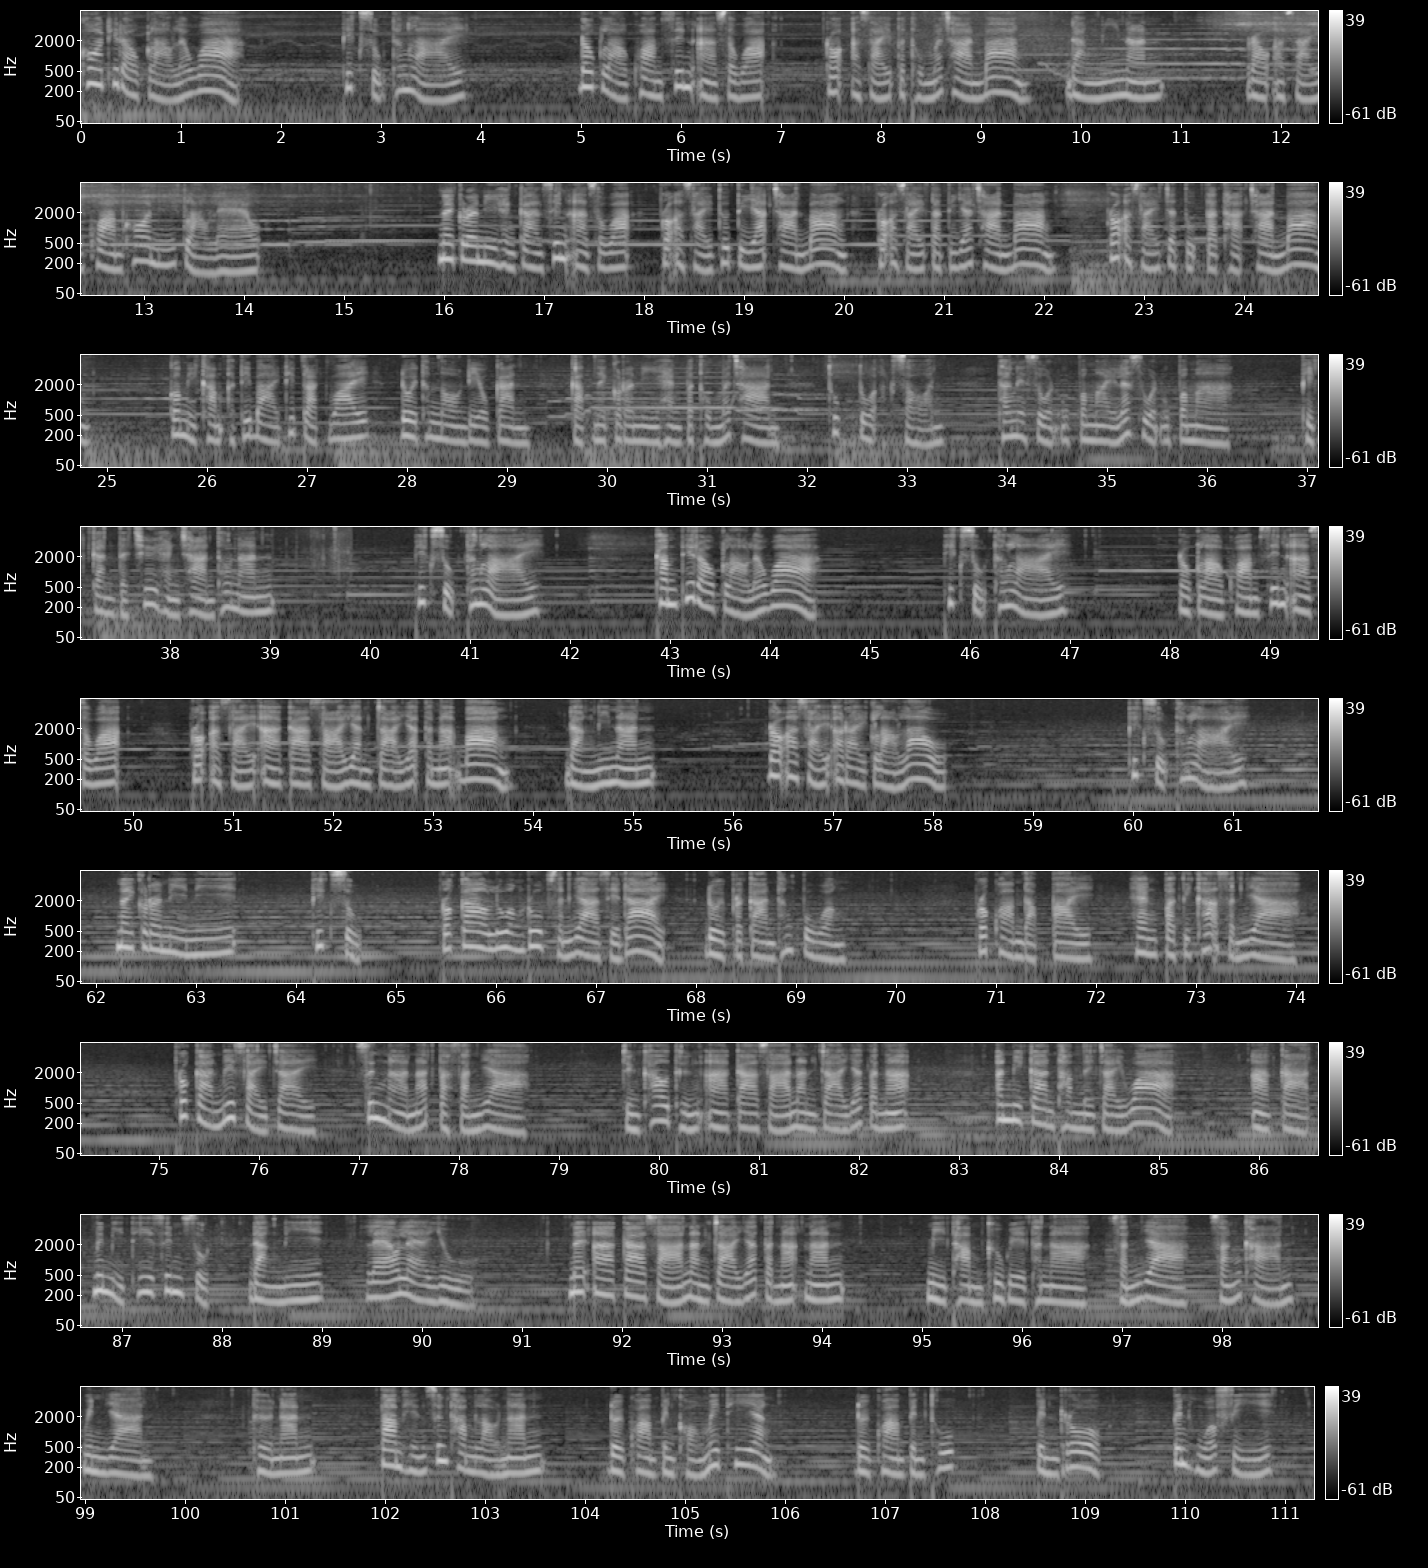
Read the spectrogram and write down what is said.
ข้อที่เรากล่าวแล้วว่า ภิกษุทั้งหลาย เรากล่าวความสิ้นอาสวะ เพราะอาศัยปฐมฌานบ้าง ดังนี้นั้น เราอาศัยความข้อนี้กล่าวแล้ว ในกรณีแห่งการสิ้นอาสวะ เพราะอาศัยทุติยฌานบ้าง เพราะอาศัยตติยฌานบ้าง เพราะอาศัยจตุตถะฌานบ้าง ก็มีคำอธิบายที่ตรัสไว้โดยทำนองเดียวกัน กับในกรณีแห่งปฐมฌานทุกตัวอักษร ทั้งในส่วนอุปมาและส่วนอุปมา ผิดกันแต่ชื่อแห่งฌานเท่านั้น ภิกษุทั้งหลายคำที่เรากล่าวแล้วว่า ภิกษุทั้งหลาย เรากล่าวความสิ้นอาสวะ เพราะอาศัยอากาสายัญจายตนะบ้าง ดังนี้นั้น เราอาศัยอะไรกล่าวเล่า ภิกษุทั้งหลาย ในกรณีนี้ ภิกษุเพราะก้าวล่วงรูปสัญญาเสียได้โดยประการทั้งปวง เพราะความดับไปแห่งปฏิฆะสัญญา เพราะการไม่ใส่ใจซึ่งนานัตตสัญญา จึงเข้าถึงอากาสานัญจายตนะ อันมีการทำในใจว่า อากาศไม่มีที่สิ้นสุด ดังนี้แล้วแลอยู่ ในอากาสานัญจายตนะนั้น มีธรรมคือเวทนา สัญญา สังขาร วิญญาณ เธอนั้นตามเห็นซึ่งธรรมเหล่านั้น โดยความเป็นของไม่เที่ยง โดยความเป็นทุกข์ เป็นโรค เป็นหัวฝี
